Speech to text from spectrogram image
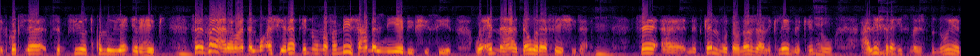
الكتلة تسب فيه وتقول له يا إرهابي. فظاهرة معناتها المؤشرات أنه ما فماش عمل نيابي باش يصير وأنها دورة فاشلة. فنتكلم ونرجع لكلامك أنه علاش رئيس مجلس النواب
